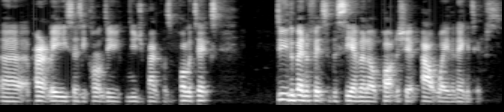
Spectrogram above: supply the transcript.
Uh, apparently, he says he can't do New Japan because of politics. Do the benefits of the CMLL partnership outweigh the negatives?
